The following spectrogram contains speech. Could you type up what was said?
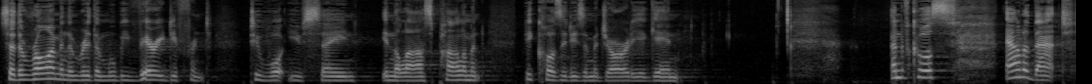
So the rhyme and the rhythm will be very different to what you've seen in the last parliament because it is a majority again. And of course, out of that,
